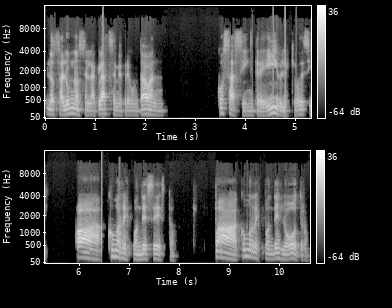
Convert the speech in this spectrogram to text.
los alumnos en la clase me preguntaban cosas increíbles que vos decís, ah, ¿cómo respondes esto? Pa, ¿cómo respondes lo otro?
